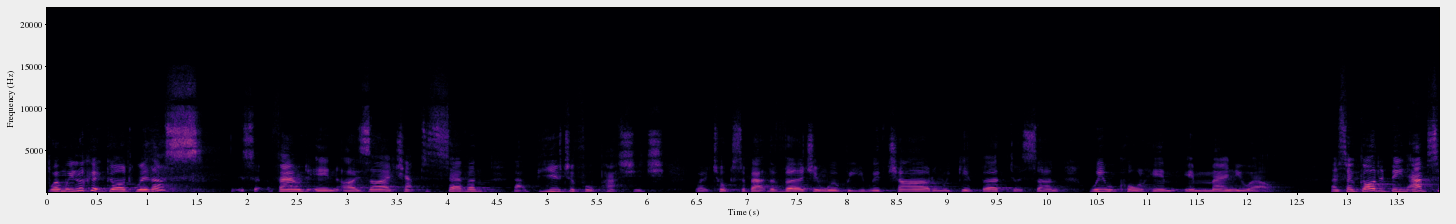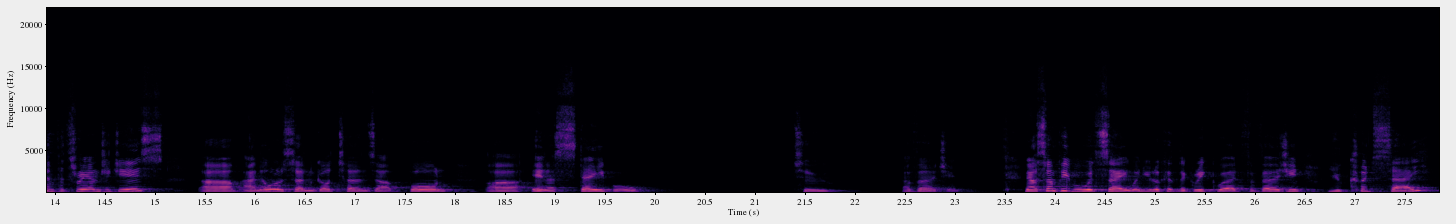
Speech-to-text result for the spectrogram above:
when we look at God with us, it's found in Isaiah chapter 7, that beautiful passage where it talks about the virgin will be with child and we give birth to a son. We will call him Emmanuel. And so God had been absent for 300 years, uh, and all of a sudden God turns up, born uh, in a stable to a virgin. Now, some people would say, when you look at the Greek word for virgin, you could say,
